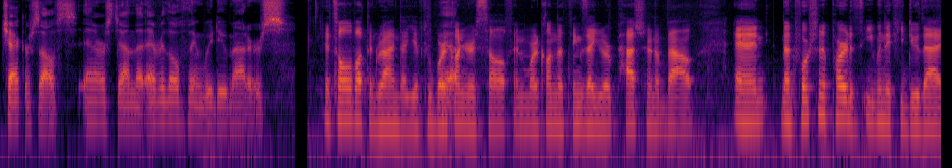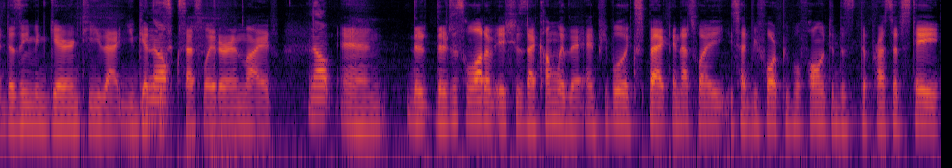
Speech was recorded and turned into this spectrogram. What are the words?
check ourselves and understand that every little thing we do matters. It's all about the grind that you have to work yeah. on yourself and work on the things that you're passionate about. And the unfortunate part is, even if you do that, it doesn't even guarantee that you get nope. the success later in life. Nope. And there, there's just a lot of issues that come with it, and people expect, and that's why you said before, people fall into this depressive state.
